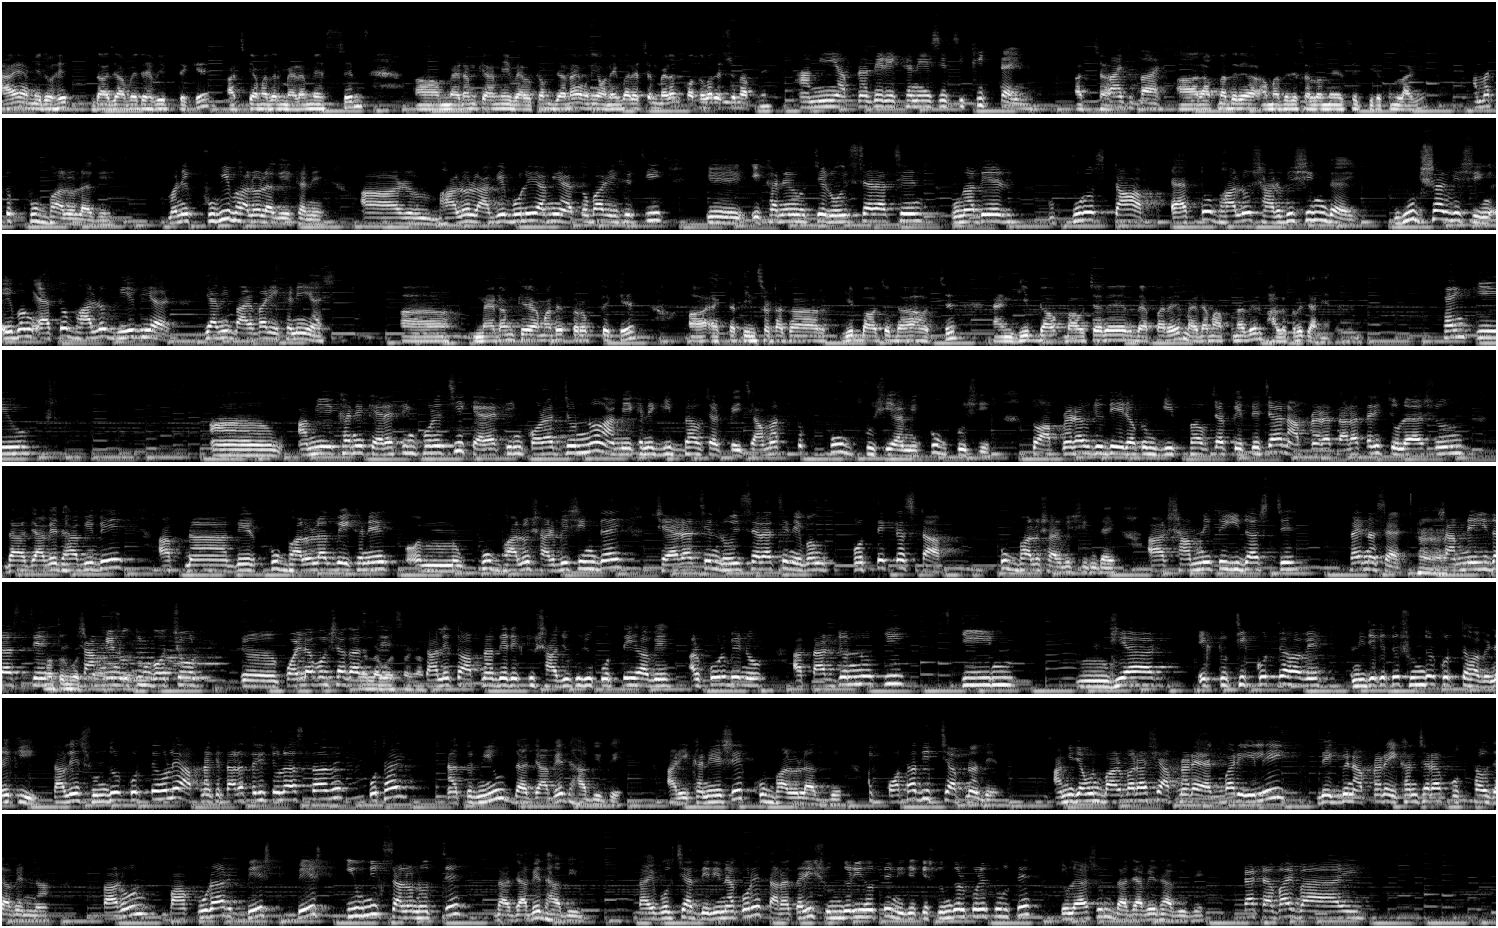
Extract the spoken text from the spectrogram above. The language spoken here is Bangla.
হাই আমি রোহিত দা জাভেদ হাবিব থেকে। আজকে আমাদের ম্যাডাম এসছেন। ম্যাডামকে আমি ওয়েলকাম জানাই। উনি অনেকবার এসেছেন। ম্যাডাম কতবার এসেছেন আপনি? আমি আপনাদের এখানে এসেছি ঠিক টাইম আচ্ছা। পাঁচবার। আর আপনাদের আমাদের স্যালনে এসে কীরকম লাগে? আমার তো খুব ভালো লাগে। মানে খুবই ভালো লাগে এখানে। আর ভালো লাগে বলেই আমি এতবার এসেছি যে এখানে হচ্ছে রোহিত স্যার আছেন। ওনাদের পুরো স্টাফ এত ভালো সার্ভিসিং দেয়। গুড সার্ভিসিং এবং এত ভালো বিহেভিয়ার যে আমি বারবার এখানেই আসি। ম্যাডামকে আমাদের তরফ থেকে একটা তিনশো টাকার গিফট বাউচার দেওয়া হচ্ছে। অ্যান্ড গিফট বাউচারের ব্যাপারে ম্যাডাম আপনাদের ভালো করে জানিয়ে দেবেন। থ্যাংক ইউ আমি এখানে ক্যারাটিং করেছি ক্যারাটিং করার জন্য আমি এখানে গিফট ভাউচার পেয়েছি। আমার তো খুব খুশি আমি, খুব খুশি। তো আপনারাও যদি এরকম গিফট ভাউচার পেতে চান, আপনারা তাড়াতাড়ি চলে আসুন, দা জাভেদ হাবিবে। আপনাদের খুব ভালো লাগবে এখানে খুব ভালো সার্ভিসিং দেয়। স্যার আছেন, রোহিত স্যার আছেন এবং প্রত্যেকটা স্টাফ খুব ভালো সার্ভিসিং দেয়। আর সামনে তো ঈদ আসছে। তাই না স্যার? হ্যাঁ। সামনে ঈদ আসছে সামনে নতুন বছর পয়লা বৈশাখ আসছে তাহলে তো আপনাদের একটু সাজুগুজু করতেই হবে আর করবেনও। আর তার জন্য কি? স্কিন হেয়ার একটু ঠিক করতে হবে নিজেকে তো সুন্দর করতে হবে নাকি? তাহলে সুন্দর করতে হলে আপনাকে তাড়াতাড়ি চলে আসতে হবে। কোথায়? না তো নিউ দা জাবেদ হাবিবে। আর এখানে এসে খুব ভালো লাগবে। কথা দিচ্ছি আপনাদের। আমি যেমন বারবার আসি আপনারা একবার এলেই দেখবেন আপনারা এখান ছাড়া কোথাও যাবেন না। কারণ বাঁকুড়ার বেস্ট বেস্ট ইউনিক স্যালন হচ্ছে দা জাবেদ হাবিব। তাই বলছি আর দেরি না করে তাড়াতাড়ি সুন্দরী হতে, নিজেকে সুন্দর করে তুলতে চলে আসুন দা জাবেদ হাবিবে। Tata bye bye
